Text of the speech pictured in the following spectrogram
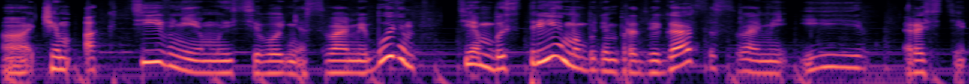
а, чем активнее мы сегодня с вами будем, тем быстрее мы будем продвигаться с вами и расти.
